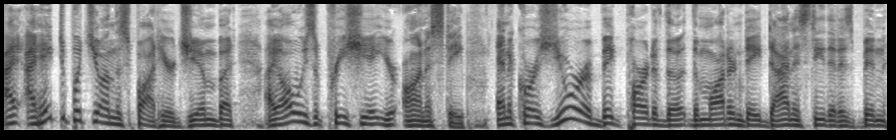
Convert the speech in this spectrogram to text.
I, I, hate to put you on the spot here, Jim, but I always appreciate your honesty. And of course, you are a big part of the, the modern day dynasty that has been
